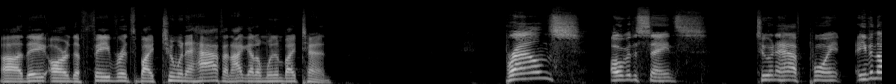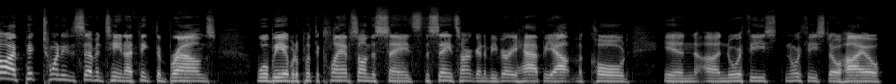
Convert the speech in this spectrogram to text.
Uh, they are the favorites by two and a half, and I got them winning by ten. Browns over the Saints, two and a half point. Even though I picked 20 to 17, I think the Browns will be able to put the clamps on the Saints. The Saints aren't going to be very happy out in the cold in uh, northeast northeast Ohio,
